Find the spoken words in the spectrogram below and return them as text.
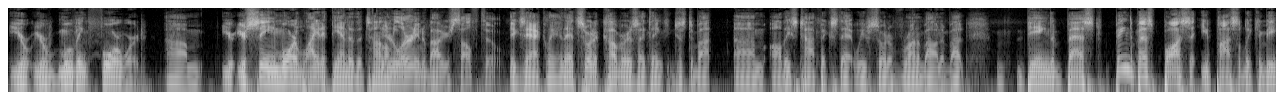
you're you're moving forward. Um, you're you're seeing more light at the end of the tunnel. You're learning about yourself too. Exactly, and that sort of covers, I think, just about um, all these topics that we've sort of run about about being the best, being the best boss that you possibly can be,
